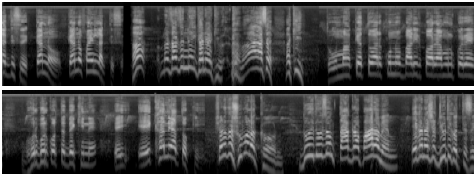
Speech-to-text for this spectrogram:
লাগতেছে। কেন? কেন ফাইন লাগতেছে? হ্যাঁ যার জন্য এখানে আর কি। আছে কি? তোমাকে তো আর কোনো বাড়ির পর এমন করে ঘুরঘুর করতে দেখিনে। এই এইখানে এত কি? সেটা তো শুভ লক্ষণ। দুই দুজন তাগরা পাহারাম্যান এখানে এসে ডিউটি করতেছে।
